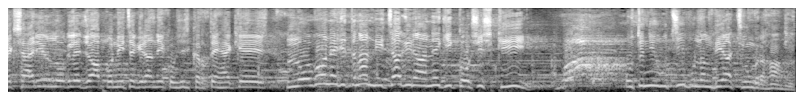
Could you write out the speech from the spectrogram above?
एक शायरी उन लोग के लिए जो आपको नीचे गिराने की कोशिश करते हैं कि लोगों ने जितना नीचा गिराने की कोशिश की, उतनी ऊँची बुलंदियाँ चूम रहा हूँ।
